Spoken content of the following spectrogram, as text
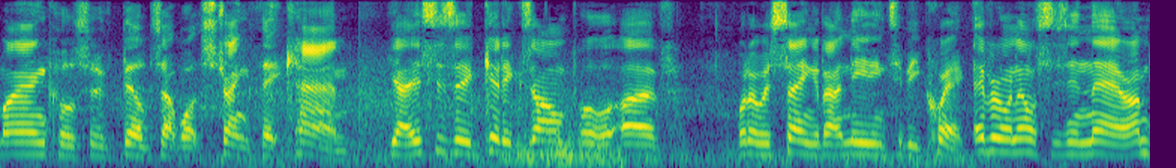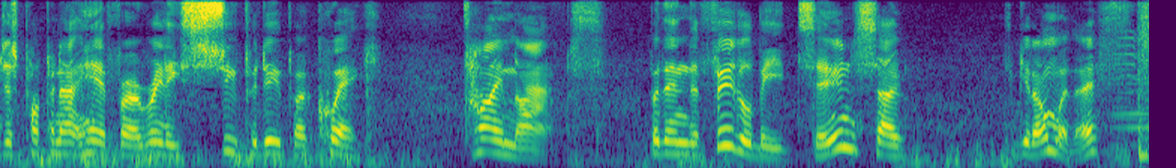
my ankle sort of builds up what strength it can. Yeah, this is a good example of what I was saying about needing to be quick. Everyone else is in there. I'm just popping out here for a really super duper quick time lapse. But then the food will be soon, so to get on with this.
